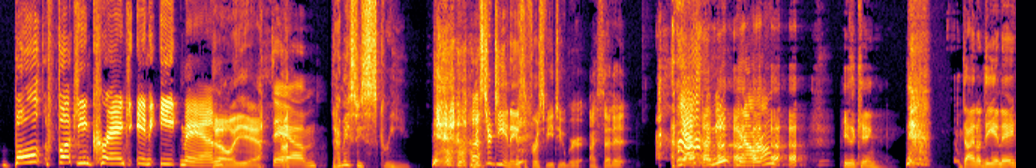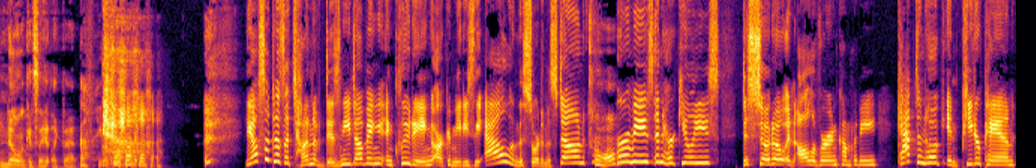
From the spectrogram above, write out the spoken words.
Bolt fucking Crank in Eat Man. Hell yeah. Damn. That makes me scream. Mr. DNA is the first VTuber. I said it. yes, I mean, you're not wrong. He's a king. Dino DNA, no one could say it like that. Oh my God. He also does a ton of Disney dubbing, including Archimedes the Owl and the Sword and the Stone, Aw. Hermes and Hercules, DeSoto and Oliver and Company, Captain Hook in Peter Pan,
